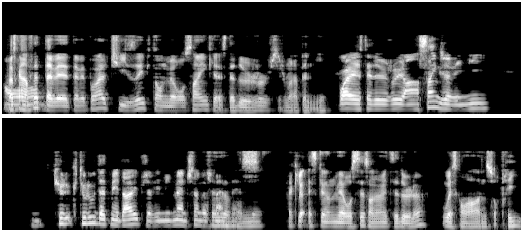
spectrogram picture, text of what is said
Parce qu'en fait, t'avais, t'avais pas mal cheesé puis ton numéro 5, euh, c'était deux jeux, si je me rappelle bien. Ouais, c'était deux jeux. En 5, j'avais mis Cthulhu Death Die, puis j'avais mis Mansion of Madness. Fait que là, est-ce que le numéro 6, on a un de ces deux-là? Ou est-ce qu'on va avoir une surprise?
